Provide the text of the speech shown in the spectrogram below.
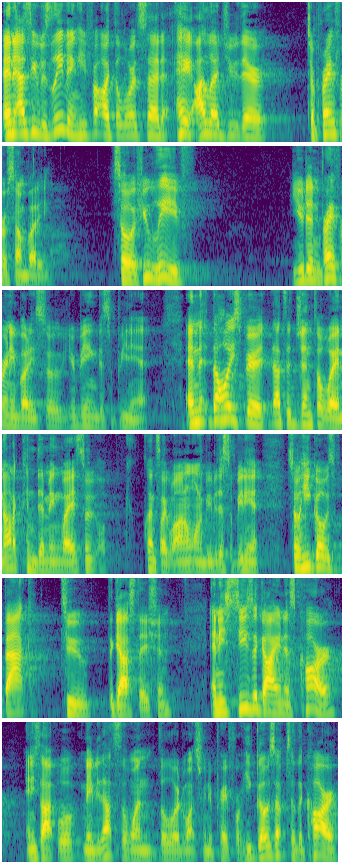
And as he was leaving, he felt like the Lord said, Hey, I led you there to pray for somebody. So if you leave, you didn't pray for anybody, so you're being disobedient. And the Holy Spirit, that's a gentle way, not a condemning way. So Clint's like, well, I don't want to be disobedient. So he goes back to the gas station and he sees a guy in his car and he thought, well, maybe that's the one the Lord wants me to pray for. He goes up to the car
